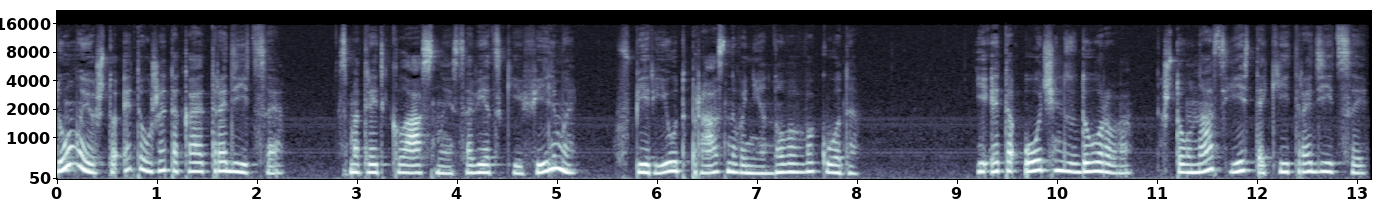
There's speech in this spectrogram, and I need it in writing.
Думаю, что это уже такая традиция – смотреть классные советские фильмы в период празднования Нового года. И это очень здорово, что у нас есть такие традиции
